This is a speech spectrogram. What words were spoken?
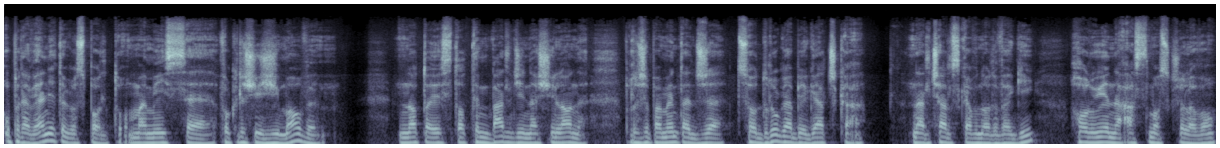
uprawianie tego sportu ma miejsce w okresie zimowym, no to jest to tym bardziej nasilone. Proszę pamiętać, że co druga biegaczka narciarska w Norwegii choruje na astmę skrzelową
